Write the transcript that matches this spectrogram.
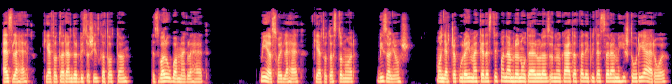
Ez lehet, kiáltott a rendőr biztos izgatottan. Ez valóban meg lehet. Mi az, hogy lehet? kiáltott Stonor. Bizonyos. Mondják csak, uraim, megkérdezték Madame Renault erről az önök által felépített szerelmi históriáról?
